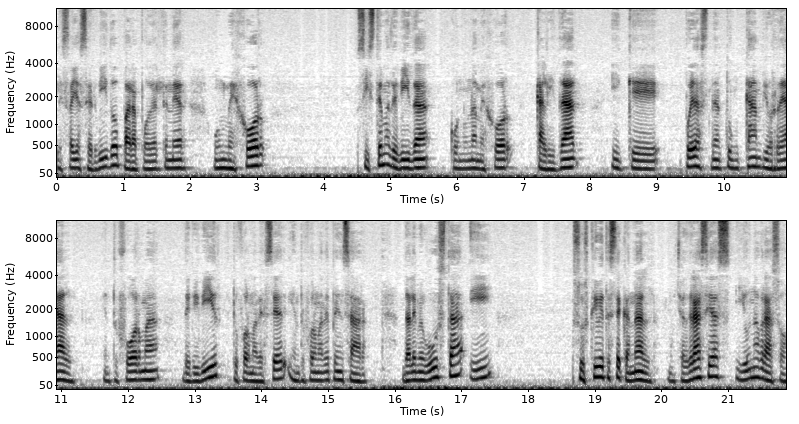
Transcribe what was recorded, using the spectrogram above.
les haya servido para poder tener un mejor sistema de vida con una mejor calidad y que puedas tener un cambio real en tu forma de vivir, tu forma de ser y en tu forma de pensar. Dale me gusta y suscríbete a este canal. Muchas gracias y un abrazo.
